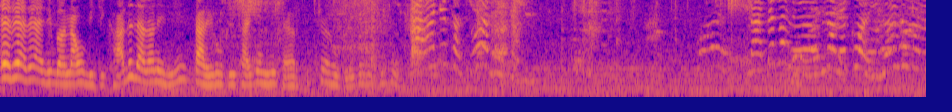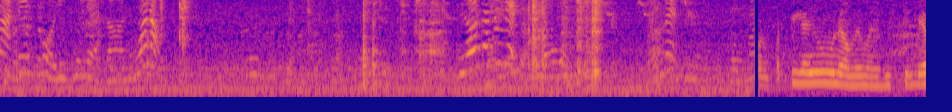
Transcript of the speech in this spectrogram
એ રે રે હજી બનાવો બીજી ખા દે દાદા ને તારી રોટલી ખાય કે એમની ખાય છે રોટલી તો રોટલી છે પણ પતી ગયું ને અમે મારી મિસ્ટી બે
